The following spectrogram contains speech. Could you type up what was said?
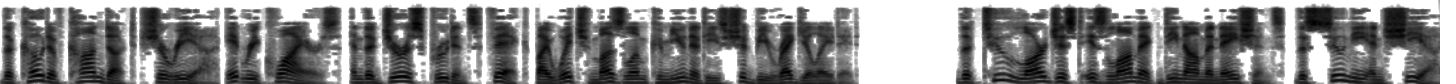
the code of conduct sharia it requires, and the jurisprudence fiqh by which Muslim communities should be regulated. The two largest Islamic denominations, the Sunni and Shia,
